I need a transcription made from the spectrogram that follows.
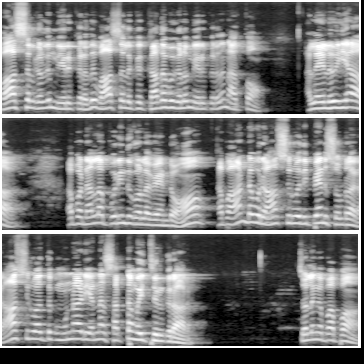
வாசல்களும் இருக்கிறது வாசலுக்கு கதவுகளும் இருக்கிறதுன்னு அர்த்தம். அல்லேலூயா! அப்போ நல்லா புரிந்து கொள்ள வேண்டும். அப்போ ஆண்டவர் ஆசீர்வதிப்பேன்னு சொல்கிறார் ஆசீர்வாதத்துக்கு முன்னாடி என்ன சட்டம் வைச்சிருக்கிறார் சொல்லுங்க பாப்போம்.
